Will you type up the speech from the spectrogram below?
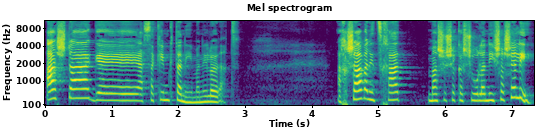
אשטג אה, עסקים קטנים, אני לא יודעת. עכשיו אני צריכה משהו שקשור לנישה שלי.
